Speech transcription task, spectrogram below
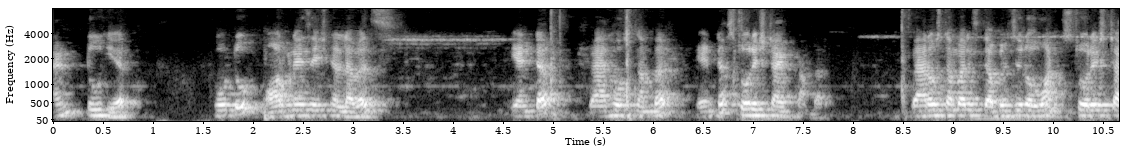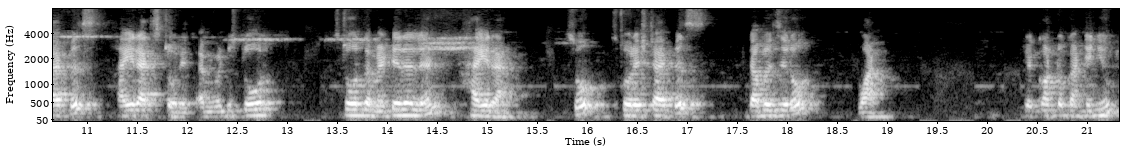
and two here. Go to organizational levels. Enter warehouse number. Enter storage type number. Warehouse number is 001. Storage type is high rack storage. I'm going to store store the material in high rack. So storage type is 001. Click on to continue.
